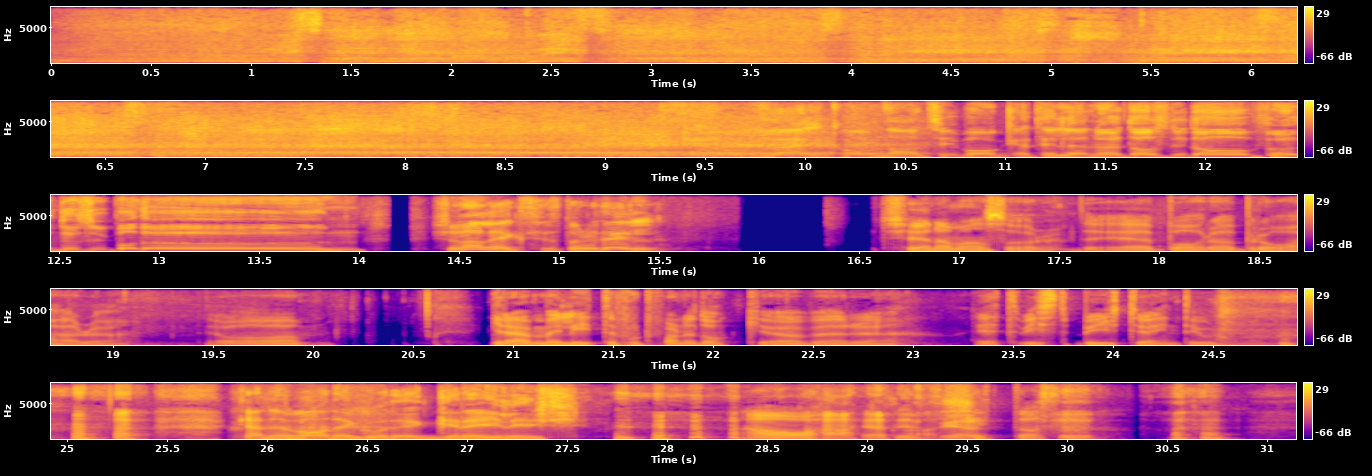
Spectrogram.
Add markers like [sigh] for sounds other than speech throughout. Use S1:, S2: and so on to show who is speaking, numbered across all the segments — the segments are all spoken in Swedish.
S1: Välkomna tillbaka till ännu ett avsnitt av Fantasypodden! Tjena Alex, hur står det till?
S2: Tjena Mansur, det är bara bra här du. Jag gräver mig lite fortfarande dock över eh, ett visst byte jag inte gjorde. [laughs]
S1: Kan det vara den gode Grealish? [laughs]
S2: ja, [laughs]
S1: Ja, det
S2: ja, shit alltså.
